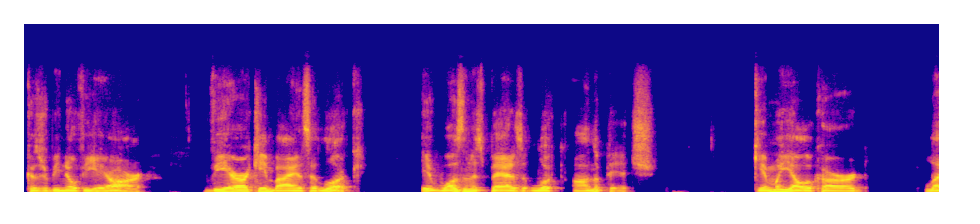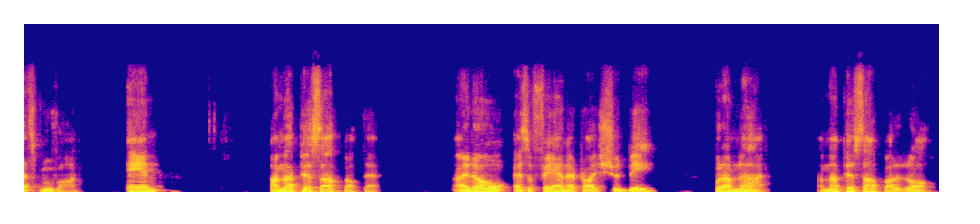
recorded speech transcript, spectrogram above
because there'd be no VAR. VAR came by and said, look, it wasn't as bad as it looked on the pitch. Give him a yellow card. Let's move on. And I'm not pissed off about that. I know as a fan, I probably should be, but I'm not. I'm not pissed off about it at all.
